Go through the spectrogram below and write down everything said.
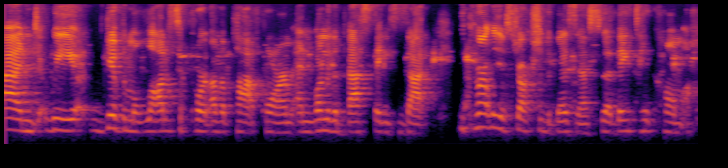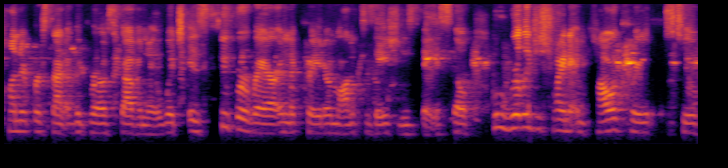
and we give them a lot of support on the platform. And one of the best things is that we currently have structured the business so that they take home 100% of the gross revenue, which is super rare in the creator monetization space. So we're really just trying to empower creators to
